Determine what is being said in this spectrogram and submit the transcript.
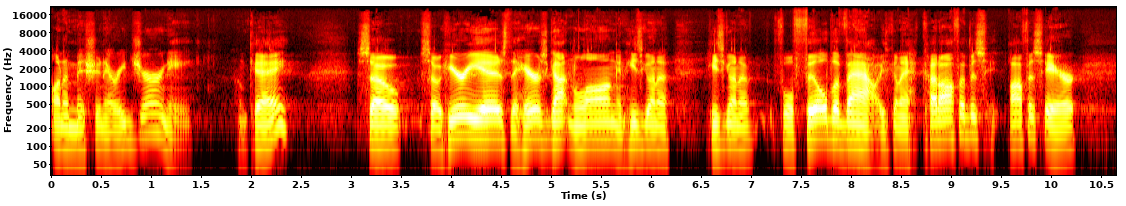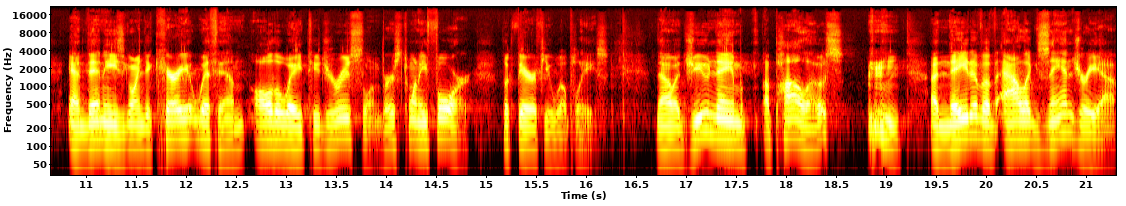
on a missionary journey. Okay? So, so here he is. The hair's gotten long, and he's to he's to fulfill the vow. He's to cut off of his off his hair, and then he's going to carry it with him all the way to Jerusalem. Verse 24. Look there, if you will, please. Now, a Jew named Apollos, a native of Alexandria,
